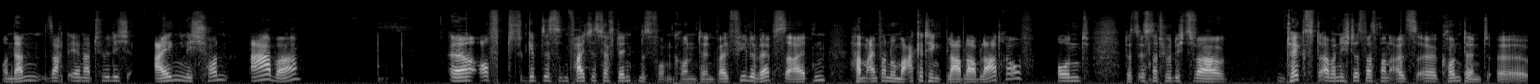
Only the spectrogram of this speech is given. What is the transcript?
Und dann sagt er natürlich eigentlich schon, aber äh, oft gibt es ein falsches Verständnis von Content, weil viele Webseiten haben einfach nur Marketing bla bla bla drauf und das ist natürlich zwar Text, aber nicht das, was man als äh, Content äh,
